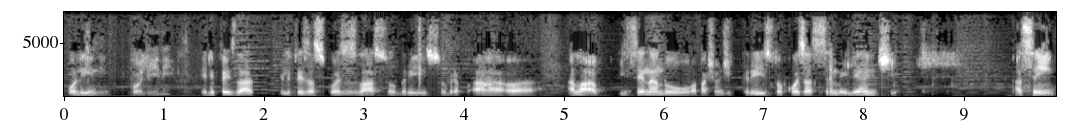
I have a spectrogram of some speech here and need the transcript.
Polini. Polini. Ele fez lá, ele fez as coisas lá sobre, sobre a, a, a, a lá, encenando a Paixão de Cristo, ou coisa semelhante. Assim,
